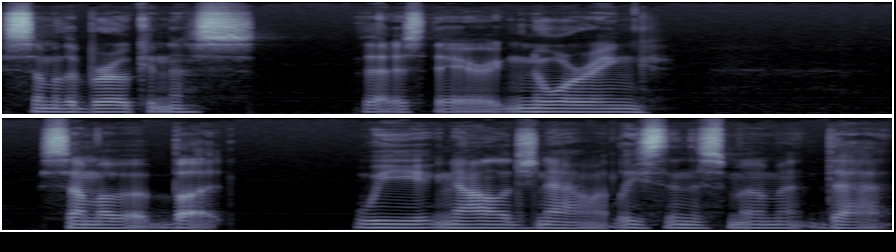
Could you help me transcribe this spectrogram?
some of the brokenness that is there, ignoring some of it. But we acknowledge now, at least in this moment, that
